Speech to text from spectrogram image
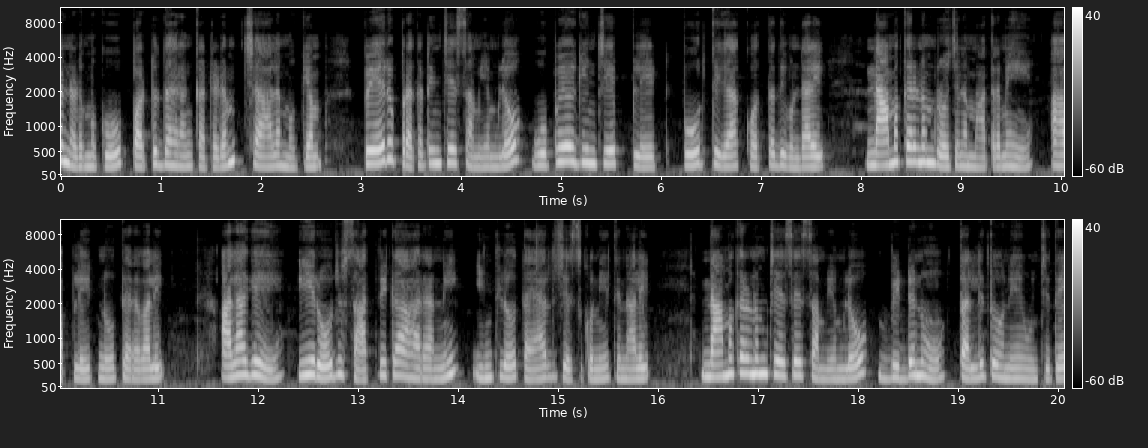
నడుముకు పట్టుదారం కట్టడం చాలా ముఖ్యం. పేరు ప్రకటించే సమయంలో ఉపయోగించే ప్లేట్ పూర్తిగా కొత్తది ఉండాలి. నామకరణం రోజున మాత్రమే ఆ ప్లేట్ను తెరవాలి. అలాగే ఈరోజు సాత్విక ఆహారాన్ని ఇంట్లో తయారు చేసుకొని తినాలి. నామకరణం చేసే సమయంలో బిడ్డను తల్లితోనే ఉంచితే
